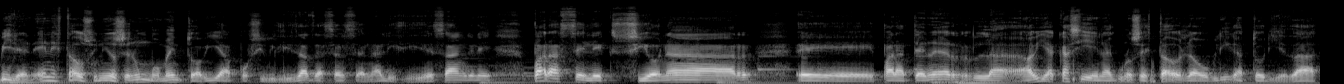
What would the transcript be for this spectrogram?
Miren, en Estados Unidos en un momento había posibilidad de hacerse análisis de sangre para seleccionar, eh, para tener. Había casi en algunos estados la obligatoriedad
